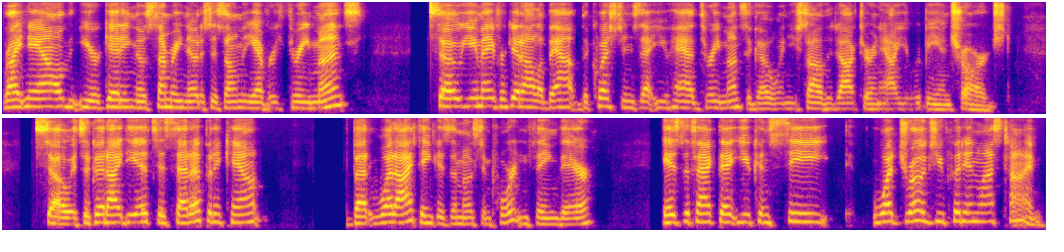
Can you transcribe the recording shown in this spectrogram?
Right now, you're getting those summary notices only every three months. So you may forget all about the questions that you had three months ago when you saw the doctor and how you were being charged. So it's a good idea to set up an account but what I think is the most important thing there is the fact that you can see what drugs you put in last time.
